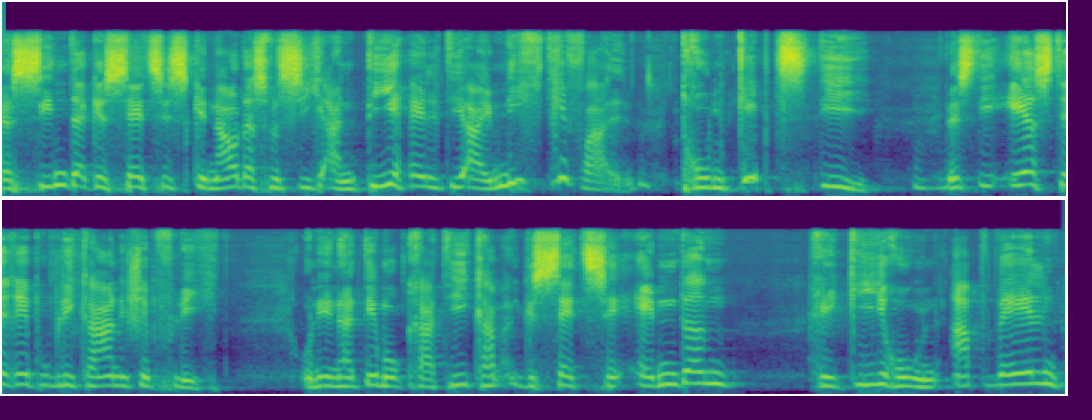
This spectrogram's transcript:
Der Sinn der Gesetze ist genau, dass man sich an die hält, die einem nicht gefallen. Drum gibt es die. Das ist die erste republikanische Pflicht. Und in einer Demokratie kann man Gesetze ändern, Regierungen abwählen,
